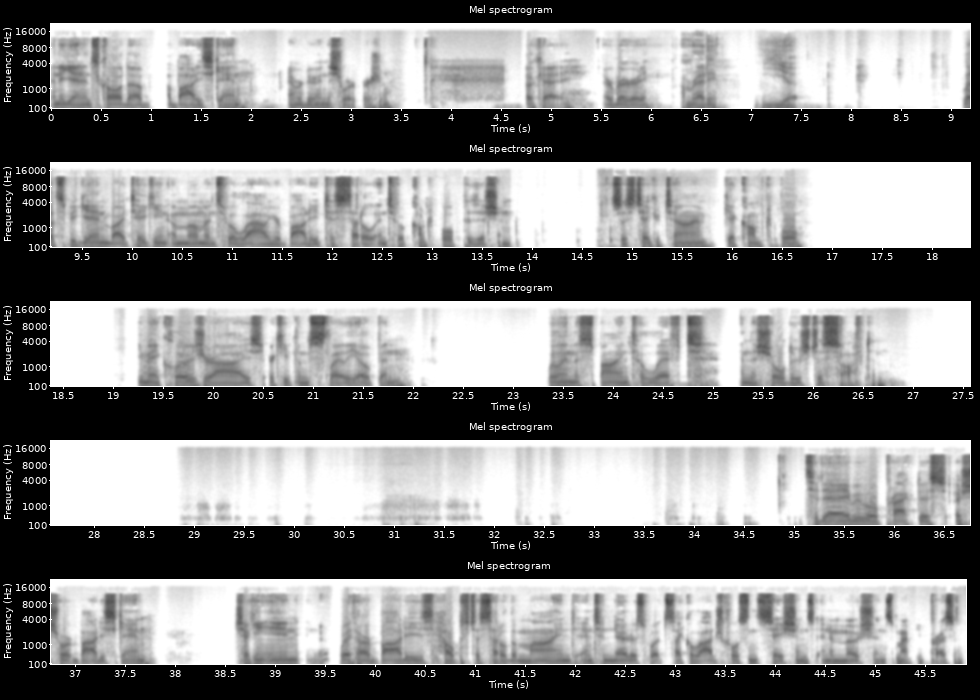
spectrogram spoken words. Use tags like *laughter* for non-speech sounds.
And again, it's called a, a body scan, and we're doing the short version. Okay, everybody ready? I'm ready. Yep. Let's begin by taking a moment to allow your body to settle into a comfortable position. Just take your time, get comfortable. You may close your eyes or keep them slightly open, willing the spine to lift and the shoulders just soften. Today, we will practice a short body scan. Checking in with our bodies helps to settle the mind and to notice what psychological sensations and emotions might be present.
